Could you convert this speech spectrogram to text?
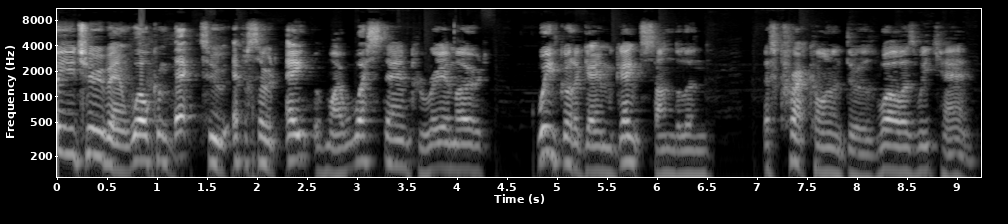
YouTube and welcome back to episode 8 of my West Ham career mode. We've got a game against Sunderland. Let's crack on and do as well as we can.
